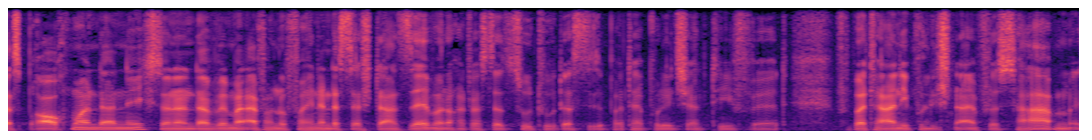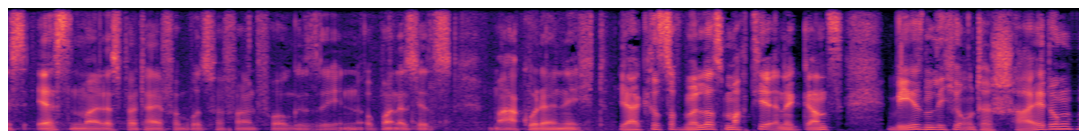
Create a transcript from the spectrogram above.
das braucht man da nicht, sondern da will man einfach nur verhindern, dass der Staat selber noch etwas dazu tut, dass diese Partei politisch aktiv wird. Für Parteien, die politischen Einfluss haben, ist erstmal Mal das Parteiverbotsverfahren vorgesehen, ob man das jetzt mag oder nicht. Ja, Christoph Möllers macht hier eine ganz wesentliche Unterscheidung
